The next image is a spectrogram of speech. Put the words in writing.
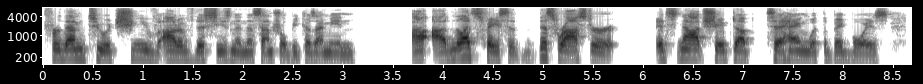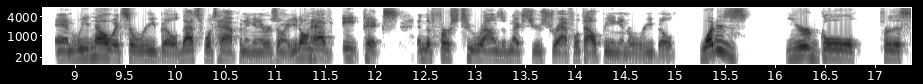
for them to achieve out of this season in the Central? Because I mean, uh, uh, let's face it, this roster it's not shaped up to hang with the big boys. And we know it's a rebuild. That's what's happening in Arizona. You don't have eight picks in the first two rounds of next year's draft without being in a rebuild. What is your goal for this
